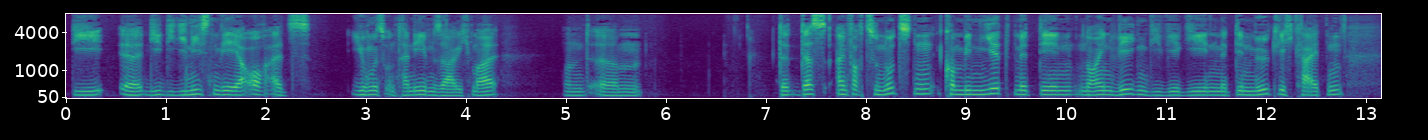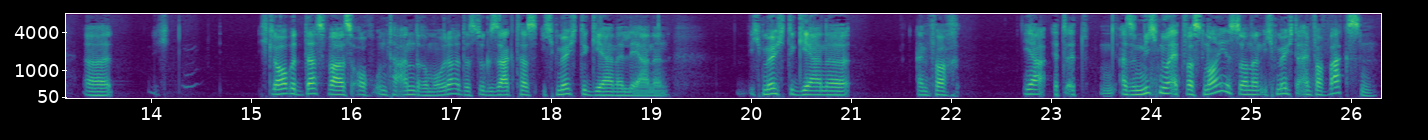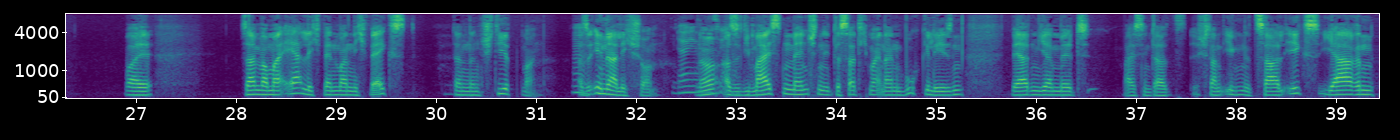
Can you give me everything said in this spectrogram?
die, äh, die, die genießen wir ja auch als junges Unternehmen, sage ich mal. Und ähm, da- das einfach zu nutzen, kombiniert mit den neuen Wegen, die wir gehen, mit den Möglichkeiten. Äh, ich, glaube, das war es auch unter anderem, oder? Dass du gesagt hast, ich möchte gerne lernen. Ich möchte gerne einfach, ja, et, et, also nicht nur etwas Neues, sondern ich möchte einfach wachsen. Weil, seien wir mal ehrlich, wenn man nicht wächst, dann, dann stirbt man. Also Mhm. innerlich schon. ja, ja, Ne? Also die meisten Menschen, das hatte ich mal in einem Buch gelesen, werden ja mit, weiß nicht, da stand irgendeine Zahl x Jahren,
